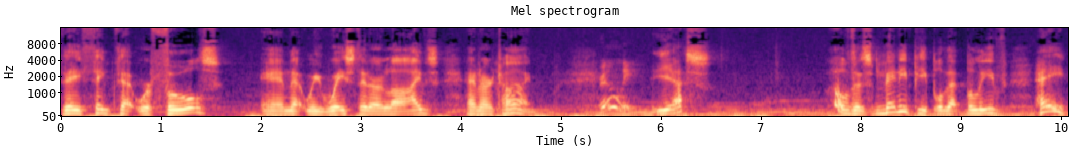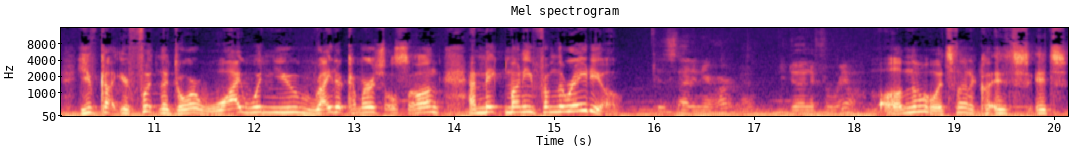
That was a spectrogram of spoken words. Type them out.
they think that we're fools and that we wasted our lives and our time Really? Yes. Oh, there's many people that believe, hey, you've got your foot in the door. Why wouldn't you write a commercial song and make money from the radio? It's not in your heart, man. You're doing it for real. Oh no, it's not a. It's it's.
